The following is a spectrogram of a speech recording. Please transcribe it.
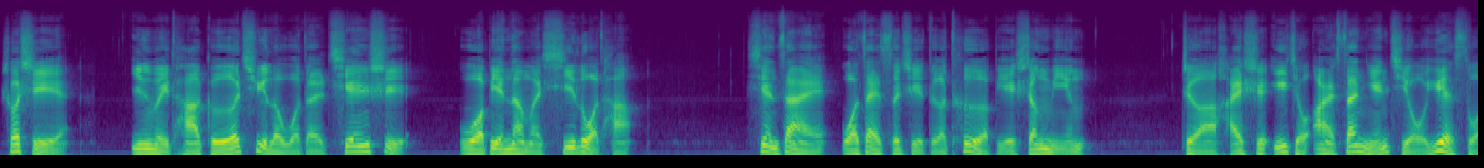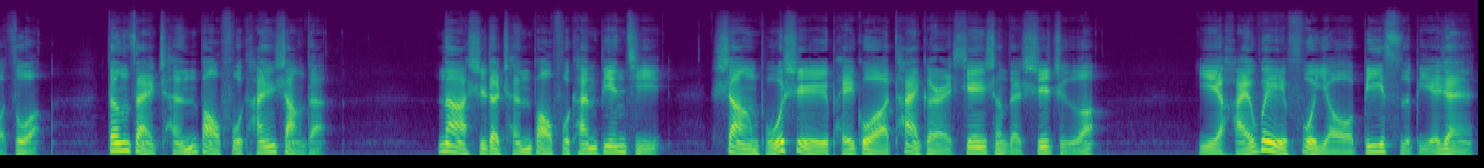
说是因为他革去了我的牵氏，我便那么奚落他。现在我在此只得特别声明。这还是一九二三年九月所作，登在《晨报》副刊上的。那时的《晨报》副刊编辑尚不是陪过泰戈尔先生的诗哲，也还未负有逼死别人、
